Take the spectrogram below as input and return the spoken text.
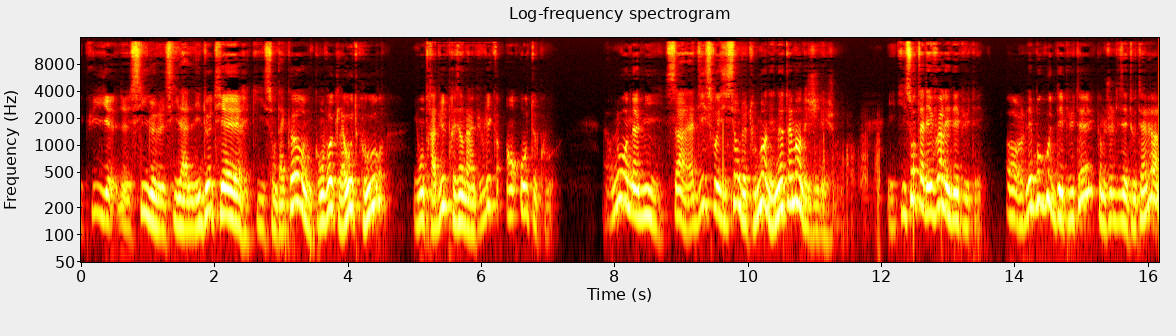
et puis, euh, s'il y a les deux tiers qui sont d'accord, on convoque la haute cour et on traduit le président de la République en haute cour. Alors nous, on a mis ça à la disposition de tout le monde, et notamment des Gilets jaunes, et qui sont allés voir les députés. Or, les, beaucoup de députés, comme je le disais tout à l'heure,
